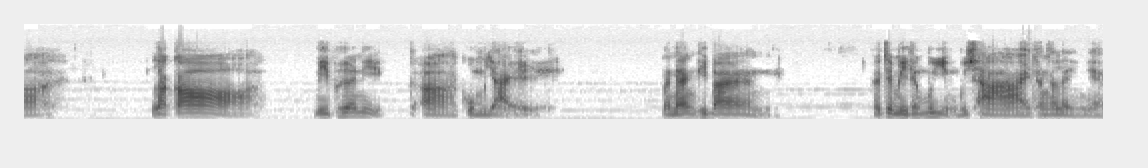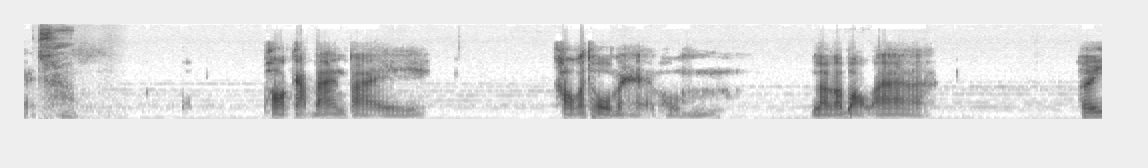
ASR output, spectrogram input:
อแล้วก็มีเพื่อนอีกอ่ากลุ่มใหญ่ มานั่งที่บ้าน ก็จะมีทั้งผู้หญิงผู้ชายทั้งอะไรอย่างเงี้ยครับพอกลับบ้านไป เขาก็โทรมาหาผม แล้วก็บอกว่า เฮ้ย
